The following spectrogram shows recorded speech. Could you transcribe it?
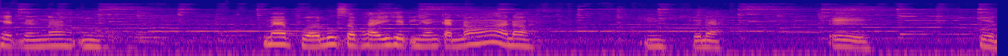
เห็ดยังนะอืมแม่ผัวลูกสะใภ้เห็ดอีหยังกันเนาะเนาะอืมดูนะเออคุณ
